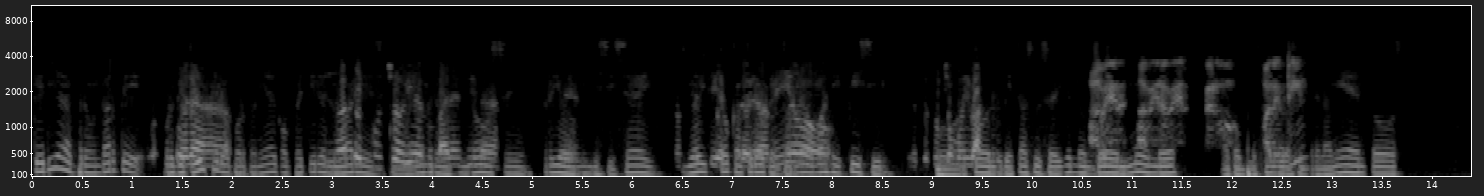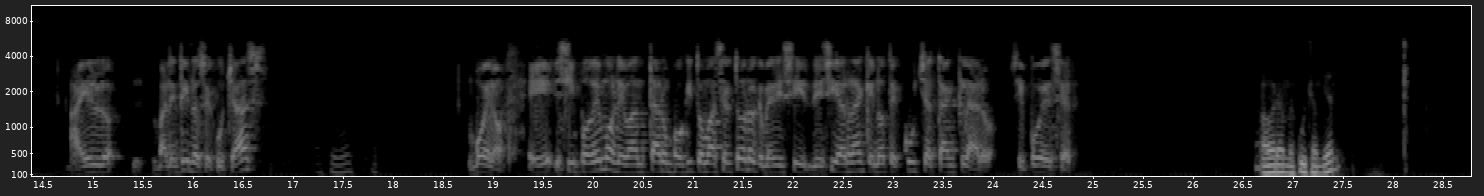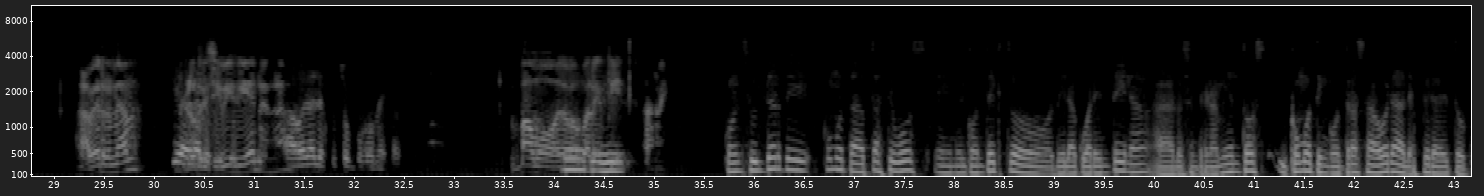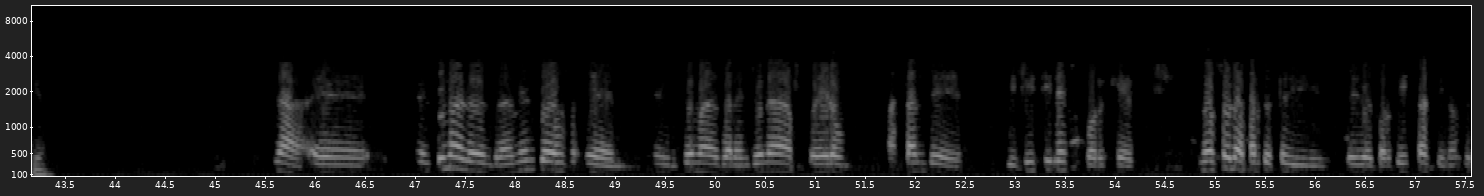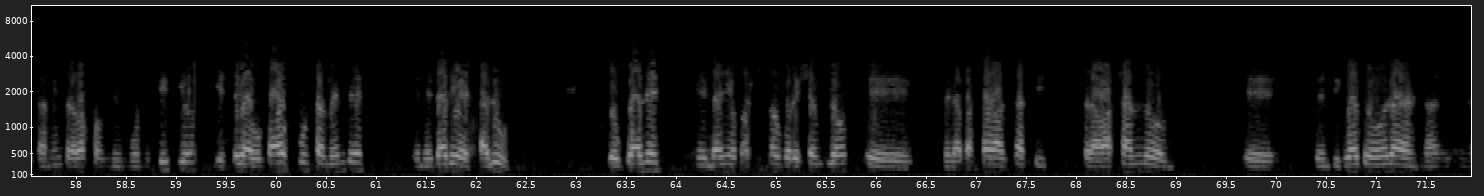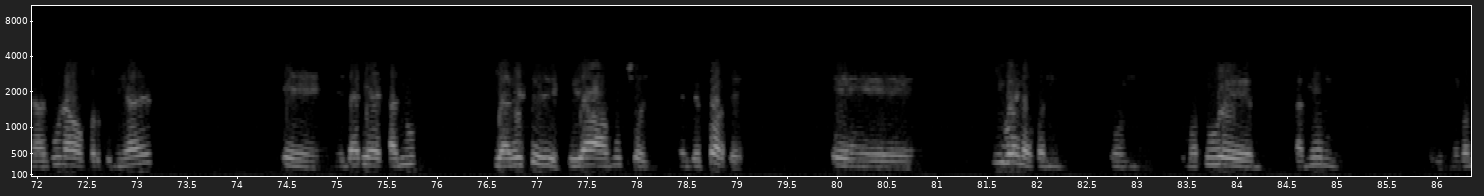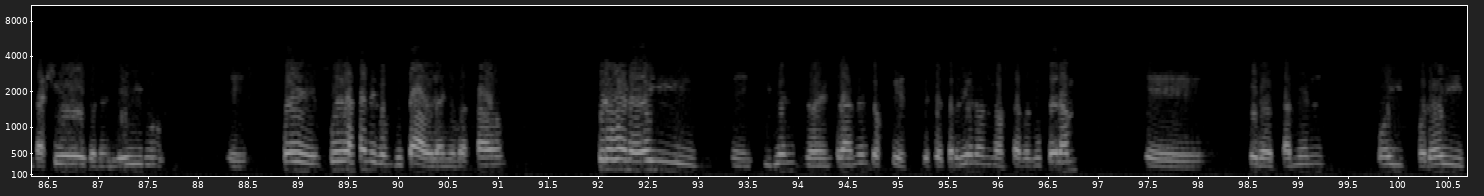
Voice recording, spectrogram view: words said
quería preguntarte, porque tuviste la oportunidad de competir en lugares como bien, 2012, Río 2016, y hoy toca creo que el torneo más difícil por todo lo que está sucediendo en todo el mundo, acomplejando los entrenamientos. Ahí lo, Valentín, ¿nos escuchás? Bueno, eh, si podemos levantar un poquito más el tono, que me decía, decía Hernán que no te escucha tan claro, si puede ser. ¿Ahora me escuchan bien? A ver, Hernán, ¿lo recibís bien, Hernán? Ahora lo escucho un poco mejor. Vamos, Valentín. Eh, consultarte cómo te adaptaste vos en el contexto de la cuarentena a los entrenamientos y cómo te encontrás ahora a la espera de Tokio. Ya, eh, el tema de los entrenamientos en el tema de cuarentena fueron bastante difíciles porque no solo aparte soy, deportista, sino que también trabajo en el municipio y estoy abocado justamente en el área de salud, lo cual es, el año pasado, por ejemplo, eh, me la pasaba casi trabajando eh, 24 horas en, algunas oportunidades eh, en el área de salud y a veces descuidaba mucho el, deporte. Eh, y bueno, con, como tuve también, eh, me contagié con el virus, eh, fue, fue bastante complicado el año pasado. Pero bueno, hoy, si bien los entrenamientos que, se perdieron no se recuperan, pero también hoy por hoy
